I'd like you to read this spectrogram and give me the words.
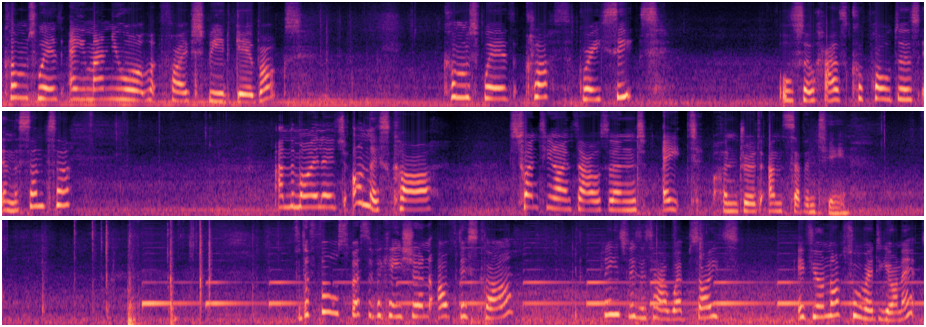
Comes with a manual 5-speed gearbox. Comes with cloth grey seats. Also has cup holders in the centre. And the mileage on this car is 29,817. For the full specification of this car, please visit our website if you're not already on it,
